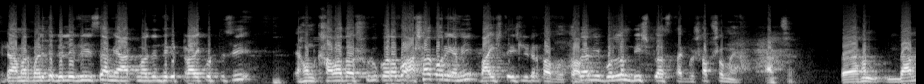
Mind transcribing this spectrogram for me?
এটা আমার বাড়িতে ডেলিভারি হয়েছে আমি আট নয় দিন থেকে ট্রাই করতেছি। এখন খাওয়া দাওয়া শুরু করাবো আশা করি আমি বাইশ তেইশ লিটার পাবো। তবে আমি বললাম বিশ প্লাস থাকবে সবসময়। আচ্ছা। তো এখন দাম?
